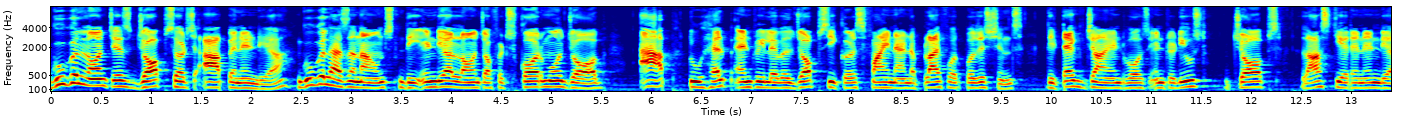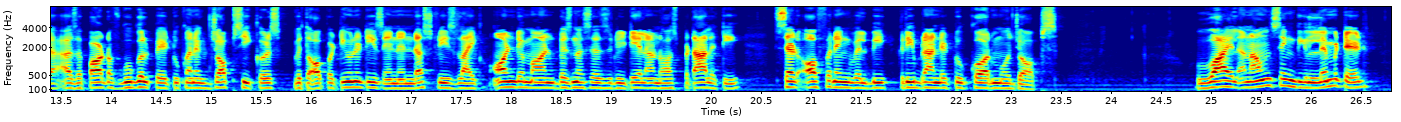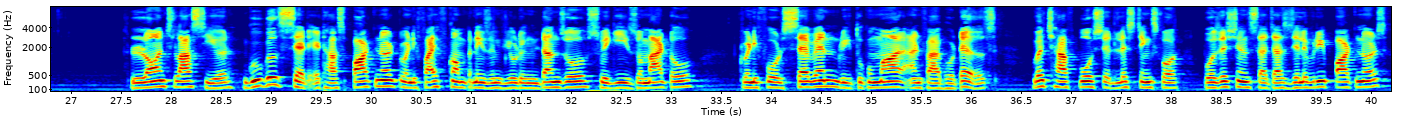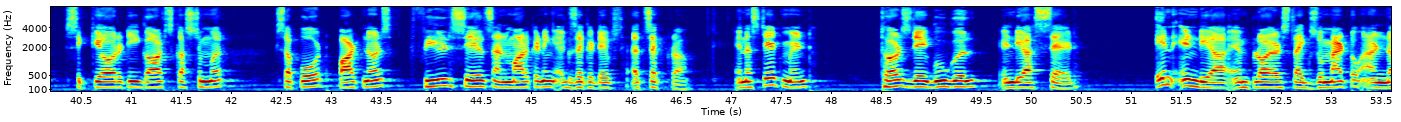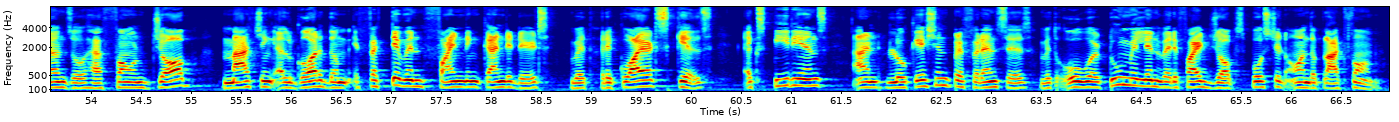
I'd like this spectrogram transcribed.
Google launches job search app in India. Google has announced the India launch of its Kormo job app to help entry level job seekers find and apply for positions. The tech giant was introduced jobs last year in India as a part of Google Pay to connect job seekers with opportunities in industries like on demand businesses, retail, and hospitality. Said offering will be rebranded to Kormo Jobs. While announcing the limited launch last year, Google said it has partnered 25 companies including Dunzo, Swiggy, Zomato, 24/7, Ritu Kumar, and Fab Hotels, which have posted listings for positions such as delivery partners, security guards, customer support partners, field sales and marketing executives, etc. In a statement, Thursday Google India said, in India, employers like Zomato and Dunzo have found job matching algorithm effective in finding candidates with required skills, experience, and location preferences with over 2 million verified jobs posted on the platform.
